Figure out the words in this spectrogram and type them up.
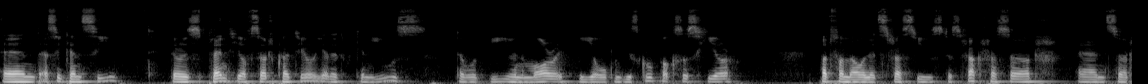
And as you can see, there is plenty of search criteria that we can use. There would be even more if we open these group boxes here. But for now, let's just use the structure search and search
